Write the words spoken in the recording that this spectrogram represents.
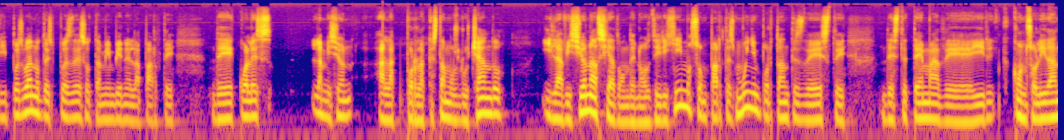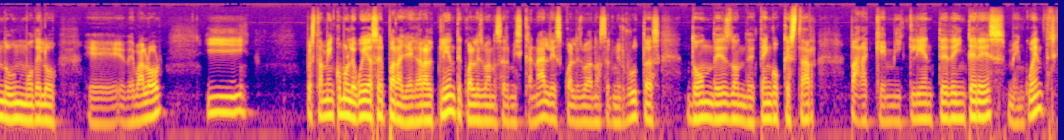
y pues bueno, después de eso también viene la parte de cuál es la misión a la, por la que estamos luchando y la visión hacia donde nos dirigimos son partes muy importantes de este, de este tema de ir consolidando un modelo eh, de valor y pues también cómo le voy a hacer para llegar al cliente, cuáles van a ser mis canales, cuáles van a ser mis rutas, dónde es donde tengo que estar para que mi cliente de interés me encuentre.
